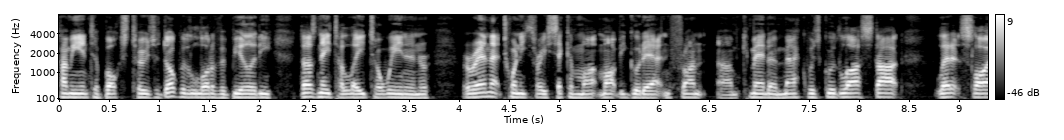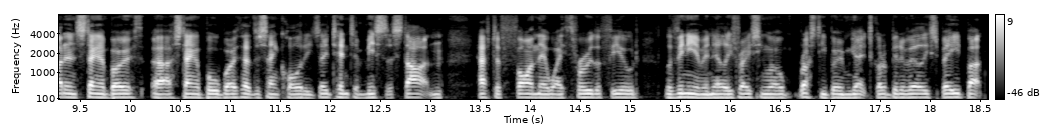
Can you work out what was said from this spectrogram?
coming into box two. So dog with a lot of ability does need to lead to win, and around that 23 second mark might be good out in front. Um, Commando Mac was good last start. Let it slide, and Stanger both uh, Stanger Bull both have the same qualities. They tend to miss the start and have to find their way through the field. Lavinia Manelli's racing well. Rusty Boomgate's got a bit of early speed, but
